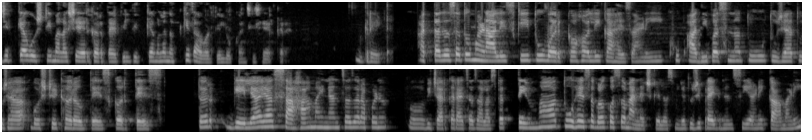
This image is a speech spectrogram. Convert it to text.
जितक्या गोष्टी मला शेअर करता येतील तितक्या मला नक्कीच आवडतील लोकांशी शेअर करायला. ग्रेट. आता जसं तू म्हणालीस की तू वर्कहॉलिक आहेस आणि खूप आधीपासून तू तुझ्या तुझ्या गोष्टी ठरवतेस करतेस. तर गेल्या या सहा महिन्यांचा जर आपण विचार करायचा झालास तर तेव्हा तू हे सगळं कसं मॅनेज केलंस? म्हणजे तुझी प्रेग्नन्सी आणि काम आणि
